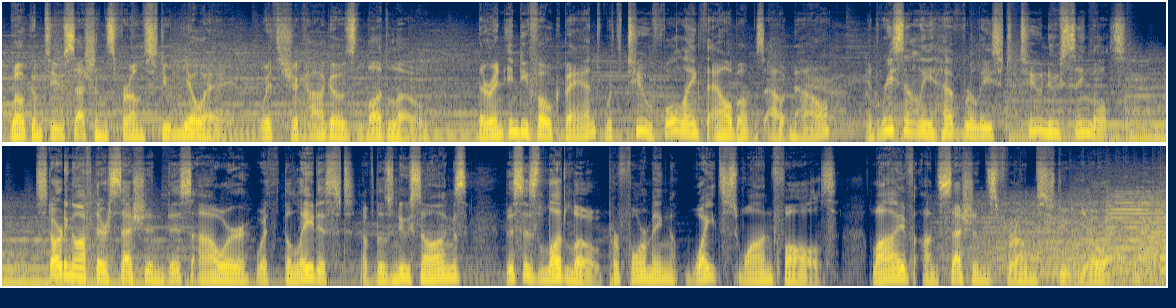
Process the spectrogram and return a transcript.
Welcome to Sessions from Studio A with Chicago's Ludlow. They're an indie folk band with two full length albums out now and recently have released two new singles. Starting off their session this hour with the latest of those new songs, this is Ludlow performing White Swan Falls, live on Sessions from Studio A.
